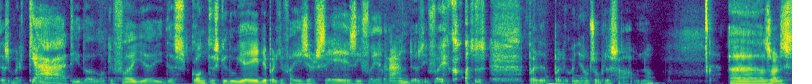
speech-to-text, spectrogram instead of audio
des mercat i del que feia i dels contes que duia ella perquè feia jerseys i feia grandes i feia coses per, per guanyar un sobresalt, no? Eh, aleshores,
